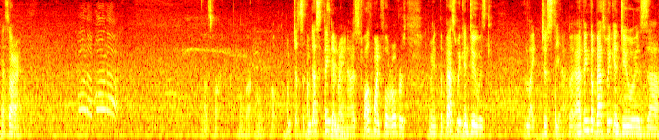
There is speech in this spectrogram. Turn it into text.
That's all right. That's fine. Hold on. Hold, hold. I'm just. I'm just thinking right now. It's 12.4 overs. I mean, the best we can do is, like, just yeah. But I think the best we can do is uh,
